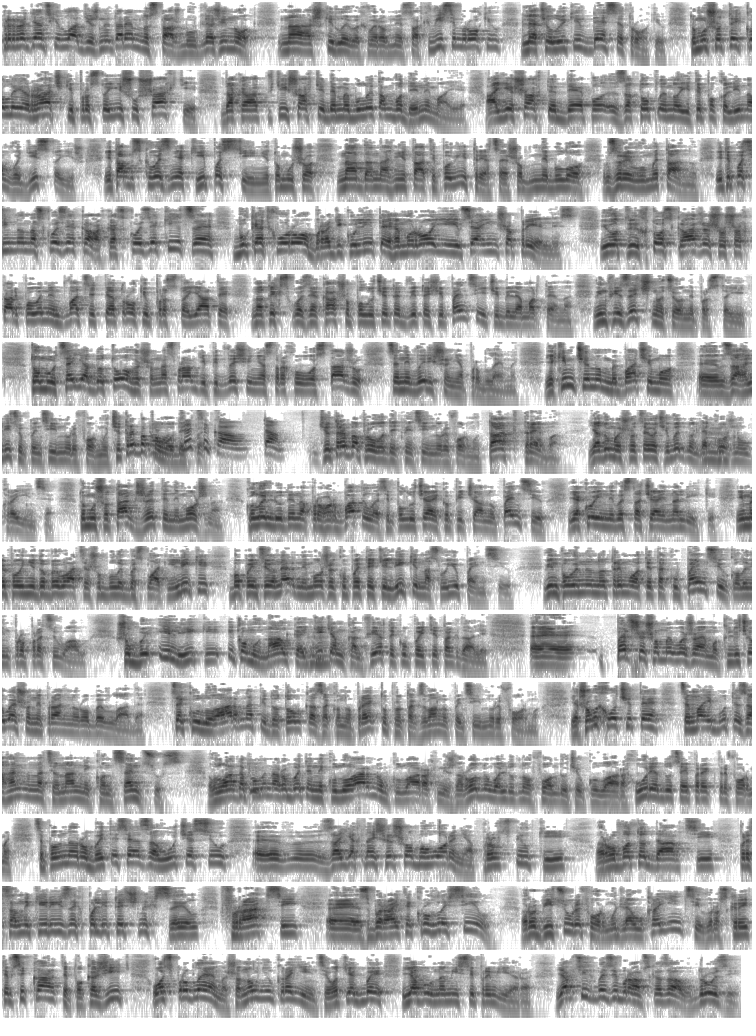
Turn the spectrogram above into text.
при радянській владі ж не даремно стаж був для жінок на шкідливих виробництвах 8 років, для чоловіків 10 років. Тому що ти, коли рачки простоїш у шахті, так а в тій шахті, де ми були, там води немає. А є шахти, де затоплено, і ти по коліна в воді стоїш. І там сквозняки постійні, тому що треба нагнітати повітря, це щоб не було взриву метану. І ти постійно на сквозняках. А сквозняки це букет хвороб, радикуліти, геморої і вся інша прелість. І от хтось каже, що шахтар повинен 25 років простояти на тих сквозняках, щоб отримати 2000 пенсії чи біля Мартена. Він фізично цього не простоїть. Тому це я до того, що насправді підвищення страхового стажу це не вирішення проблеми. Яким чином ми бачимо е, взагалі цю пенсійну реформу? Чи треба О, проводити? це цікаво. Так. Чи треба проводити пенсійну реформу? Так, треба. Я думаю, що це очевидно для кожного українця. Тому що так жити не можна. Коли людина прогорбатилась і отримує копійчану пенсію, якої не вистачає на ліки. І ми повинні добиватися, щоб були безплатні ліки, бо пенсіонер не може купити ті ліки на свою пенсію. Він повинен отримувати таку пенсію, коли він пропрацював, щоб і ліки, і комуналка, і дітям конфети купити і так далі. Е, перше, що ми вважаємо, ключове, що неправильно робить влада, це кулуарна підготовка законопроекту про так звану пенсійну реформу. Якщо ви хочете, це має бути загальнонаціональний консенсус. Влада повинна робити не кулуарно в кулуарах Міжнародного валютного фонду чи в кулуарах уряду цей проект реформи. Це повинно робитися за участю е, за якнайширшого обговорення профспілки, роботодавці, представники різних політичних сил, фракцій. Е, збирайте круглий сіл. Робіть цю реформу для українців, розкрийте всі карти, покажіть. Ось проблеми, шановні українці. От якби я був на місці прем'єра, я б всіх би зібрав, сказав, друзі,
